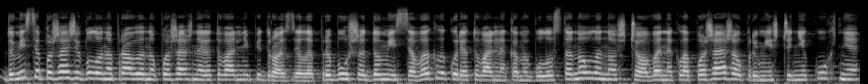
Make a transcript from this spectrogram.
До місця пожежі було направлено пожежно-рятувальні підрозділи. Прибувши до місця виклику, рятувальниками було встановлено, що виникла пожежа у приміщенні кухні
